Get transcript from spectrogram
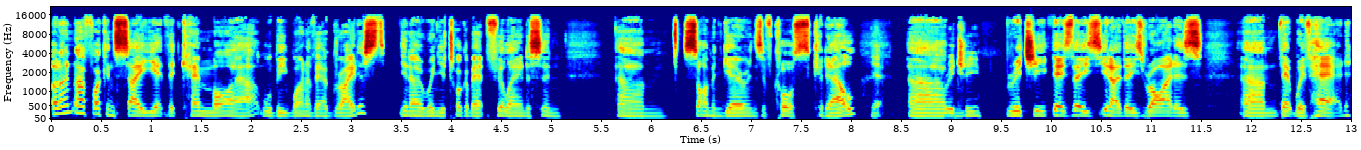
I don't know if I can say yet that Cam Meyer will be one of our greatest. You know, when you talk about Phil Anderson, um, Simon Gerrans, of course, Cadel, Yeah. um, Richie. Richie. There's these, you know, these riders um, that we've had.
